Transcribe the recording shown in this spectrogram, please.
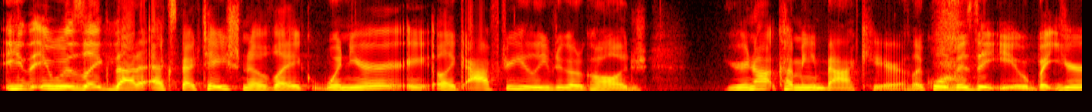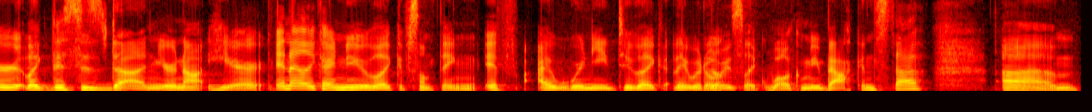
it, it was like that expectation of like when you're like after you leave to go to college, you're not coming back here. Like we'll visit you, but you're like this is done. You're not here. And I like I knew like if something if I were need to like they would Yeah. always like welcome me back and stuff. Um,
